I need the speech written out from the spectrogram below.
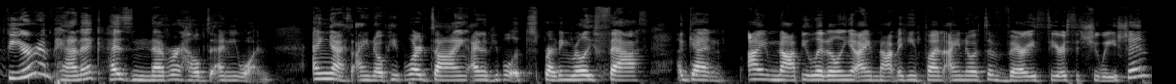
fear and panic has never helped anyone. And yes, I know people are dying. I know people it's spreading really fast. Again, I'm not belittling it. I'm not making fun. I know it's a very serious situation.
